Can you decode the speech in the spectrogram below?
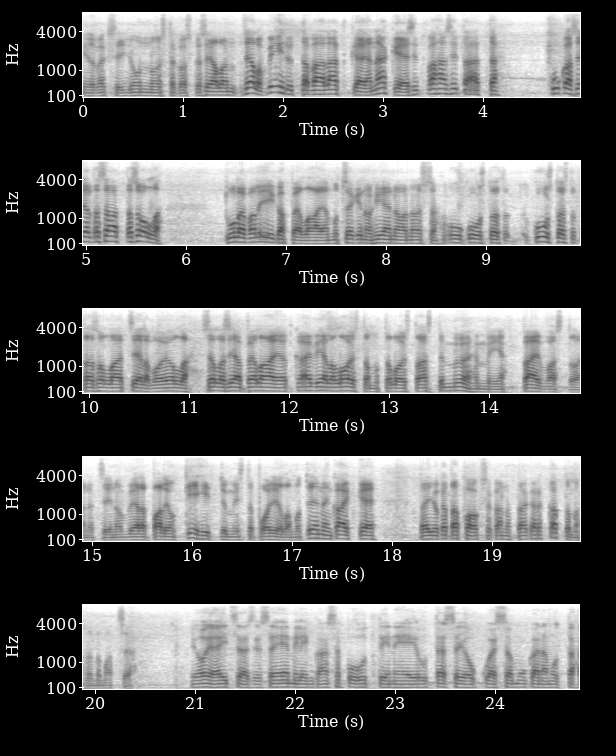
Ilveksen junnuista, koska siellä on, siellä on viihdyttävää lätkää ja näkee sitten vähän sitä, että kuka sieltä saattaisi olla tuleva liigapelaaja, mutta sekin on hienoa noissa U16-tasolla, että siellä voi olla sellaisia pelaajia, jotka ei vielä loista, mutta loistaa sitten myöhemmin ja päinvastoin, että siinä on vielä paljon kehittymistä pojilla, mutta ennen kaikkea tai joka tapauksessa kannattaa käydä katsomassa näitä matseja. Joo, ja itse asiassa Emilin kanssa puhuttiin, niin ei ollut tässä joukkueessa mukana, mutta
